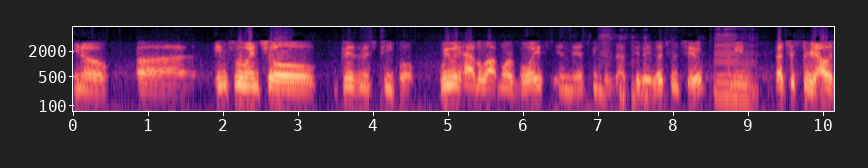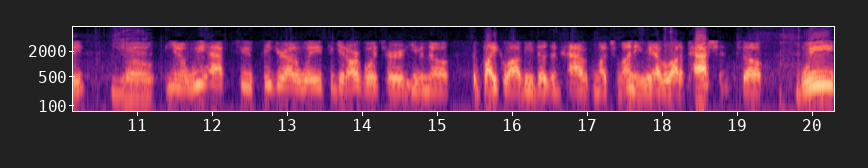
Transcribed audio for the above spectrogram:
you know uh, influential business people, we would have a lot more voice in this because that's who they listen to. I mean, that's just the reality. Yeah. So, you know, we have to figure out a way to get our voice heard, even though the bike lobby doesn't have much money. We have a lot of passion. So we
